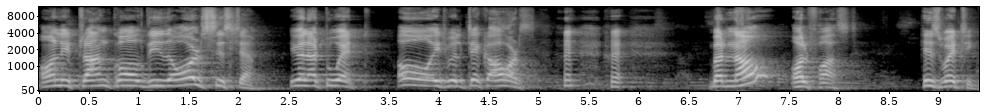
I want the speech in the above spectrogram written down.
Only trunk call, this old system. You will have to wait. Oh, it will take hours. but now, all fast. He is waiting.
